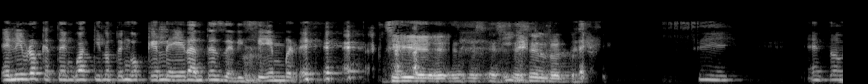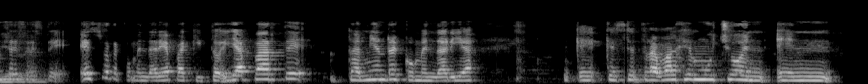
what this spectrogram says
El libro que tengo aquí lo tengo que leer antes de diciembre. Sí, es, es- es el reto. Sí. Entonces, este, eso recomendaría Paquito. Y aparte, también recomendaría que, que se trabaje mucho en, en,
